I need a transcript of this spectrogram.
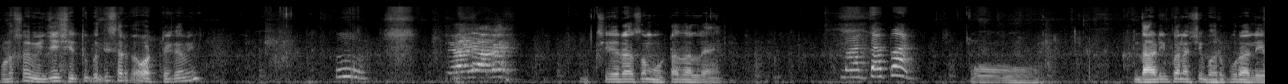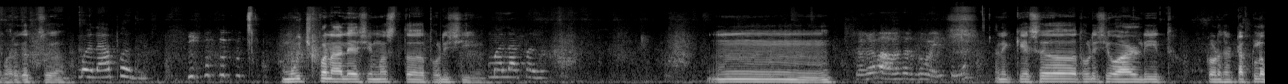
थोडंसं विजय सेतुपती सारखं वाटतंय का मी हम्म, चेहरा असा मोठा झाला आहे माझा पण. हो. दाढी पण अशी भरपूर आली आहे भरगच्च. मला पण. मूछ पण आली अशी मस्त थोडीशी. मला पण. आणि केस थोडीशी वाढलीत. थोडंसं टकलं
